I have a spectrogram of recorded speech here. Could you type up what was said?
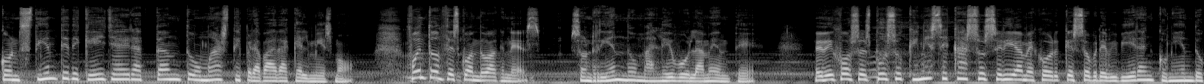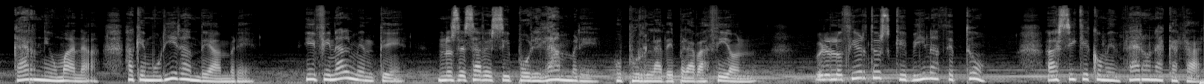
consciente de que ella era tanto más depravada que él mismo. Fue entonces cuando Agnes sonriendo malévolamente. Le dijo a su esposo que en ese caso sería mejor que sobrevivieran comiendo carne humana a que murieran de hambre. Y finalmente, no se sabe si por el hambre o por la depravación, pero lo cierto es que Vin aceptó, así que comenzaron a cazar.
